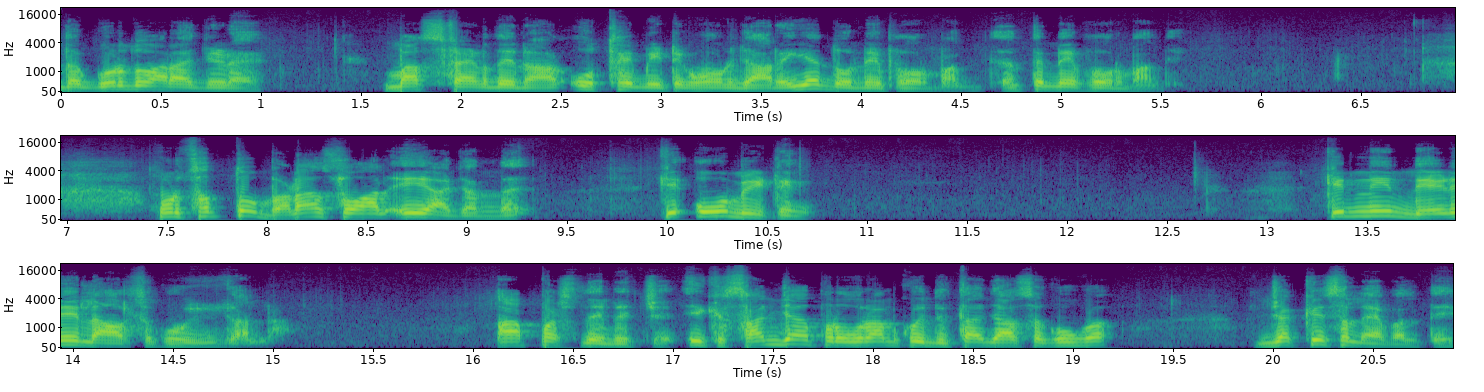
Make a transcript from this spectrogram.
ਦਾ ਗੁਰਦੁਆਰਾ ਜਿਹੜਾ ਹੈ, ਬੱਸ ਸਟੈਂਡ ਦੇ ਨਾਲ ਉੱਥੇ ਮੀਟਿੰਗ ਹੋਣ ਜਾ ਰਹੀ ਹੈ ਦੋਨੇ ਫੋਰਮਾਂ ਦੀ, ਤਿੰਨੇ ਫੋਰਮਾਂ ਦੀ। ਹੁਣ ਸਭ ਤੋਂ ਬੜਾ ਸਵਾਲ ਇਹ ਆ ਜਾਂਦਾ ਕਿ ਉਹ ਮੀਟਿੰਗ ਕਿੰਨੀ ਨੇੜੇ ਲਾ ਸਕੂਗੀ ਗੱਲ? ਆਪਸ ਦੇ ਵਿੱਚ ਇੱਕ ਸਾਂਝਾ ਪ੍ਰੋਗਰਾਮ ਕੋਈ ਦਿੱਤਾ ਜਾ ਸਕੂਗਾ ਜਾਂ ਕਿਸ ਲੈਵਲ ਤੇ?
